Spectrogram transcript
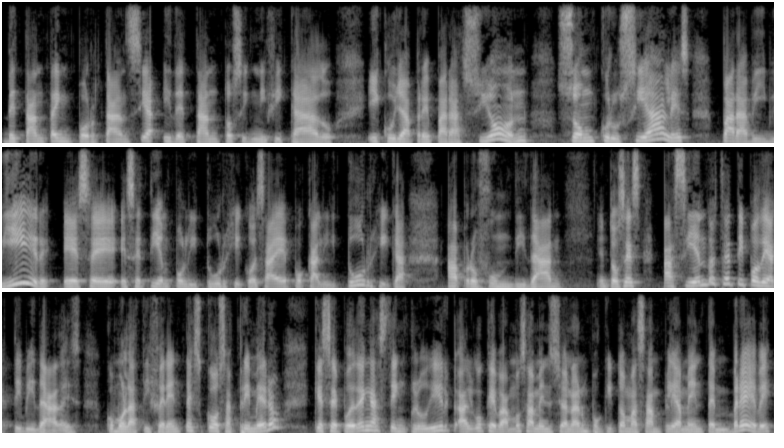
de tanta importancia y de tanto significado y cuya preparación son cruciales para vivir ese, ese tiempo litúrgico, esa época litúrgica a profundidad. Entonces, haciendo este tipo de actividades, como las diferentes cosas, primero que se pueden hasta incluir algo que vamos a mencionar un poquito más ampliamente en breve,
